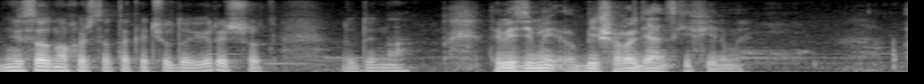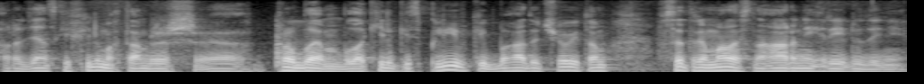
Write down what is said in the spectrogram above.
Мені все одно хочеться в таке чудо вірити, що людина. Ти візьми більше радянські фільми. В радянських фільмах там же ж е, проблема була кількість плівки, багато чого, і там все трималось на гарній грі людині.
